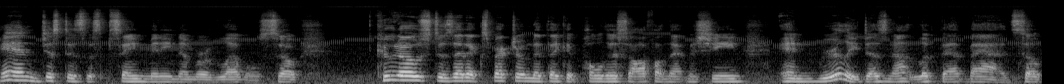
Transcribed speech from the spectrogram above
and just as the same mini number of levels. So kudos to ZX Spectrum that they could pull this off on that machine and really does not look that bad. So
